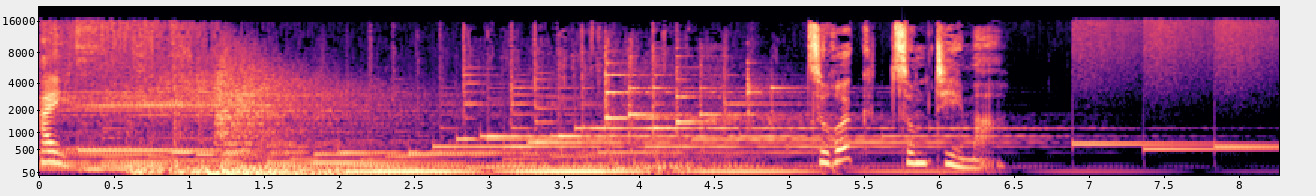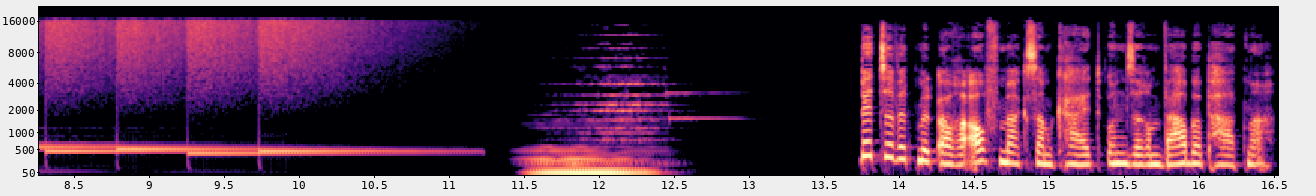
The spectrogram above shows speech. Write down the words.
Hi. Zurück zum Thema. Bitte widmet eure Aufmerksamkeit unserem Werbepartner.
